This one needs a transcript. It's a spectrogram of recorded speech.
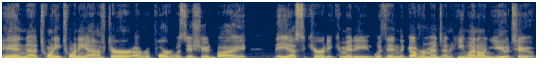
in uh, 2020 after a report was issued by the uh, Security Committee within the government, and he went on YouTube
